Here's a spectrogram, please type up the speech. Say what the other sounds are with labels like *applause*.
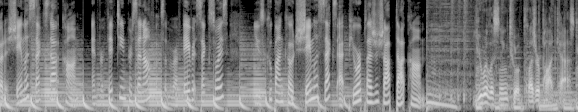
Go to shamelesssex.com. And for 15% off of some of our favorite sex toys, use coupon code shamelesssex at purepleasureshop.com. You are listening to a pleasure podcast.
